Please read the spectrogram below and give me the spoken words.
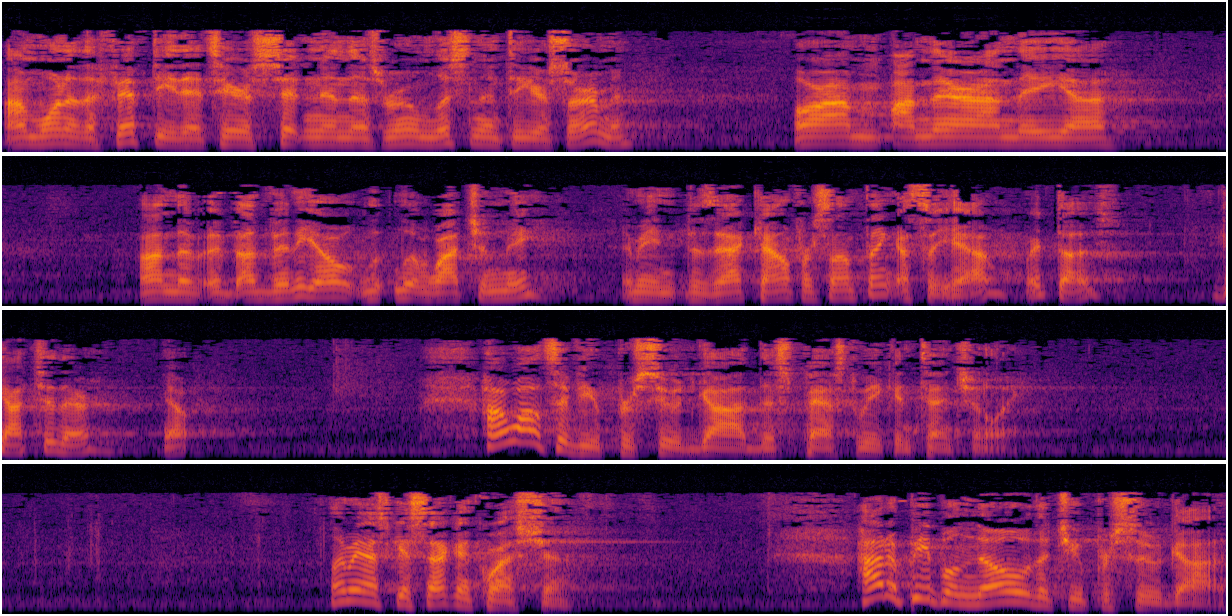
I'm one of the 50 that's here sitting in this room listening to your sermon. Or I'm, I'm there on the, uh, on the on video watching me. I mean, does that count for something? I say, yeah, it does. Got you there. Yep. How else have you pursued God this past week intentionally? Let me ask you a second question. How do people know that you pursue God?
